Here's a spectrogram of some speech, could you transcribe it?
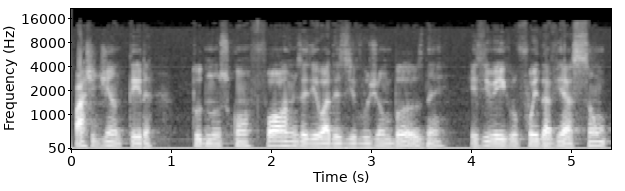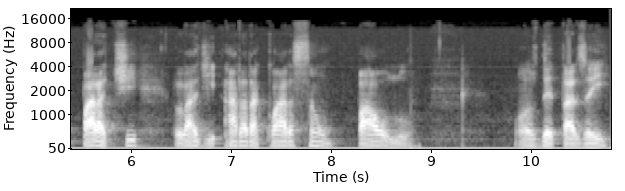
Parte dianteira, tudo nos conformes, ali o adesivo John Buzz, né? Esse veículo foi da aviação Paraty, lá de Araraquara, São Paulo. Olha os detalhes aí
